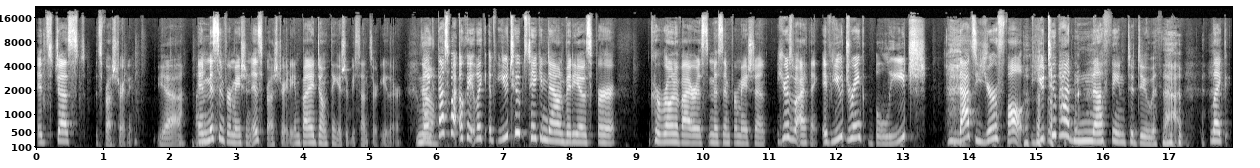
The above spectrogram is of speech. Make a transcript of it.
it's just it's frustrating. Yeah. And misinformation is frustrating, but I don't think it should be censored either. No. Like that's why okay, like if YouTube's taking down videos for coronavirus misinformation, here's what I think. If you drink bleach, that's your fault. YouTube had nothing to do with that. Like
